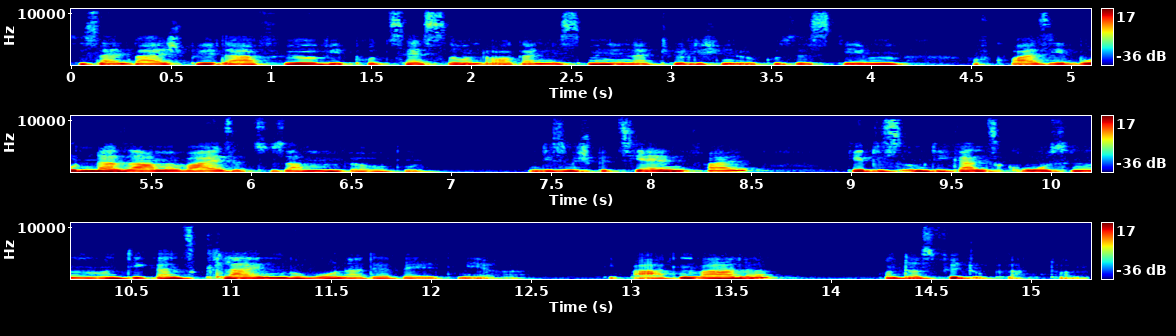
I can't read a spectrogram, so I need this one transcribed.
Sie ist ein Beispiel dafür, wie Prozesse und Organismen in natürlichen Ökosystemen auf quasi wundersame Weise zusammenwirken. In diesem speziellen Fall geht es um die ganz großen und die ganz kleinen Bewohner der Weltmeere, die Bartenwale und das Phytoplankton.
